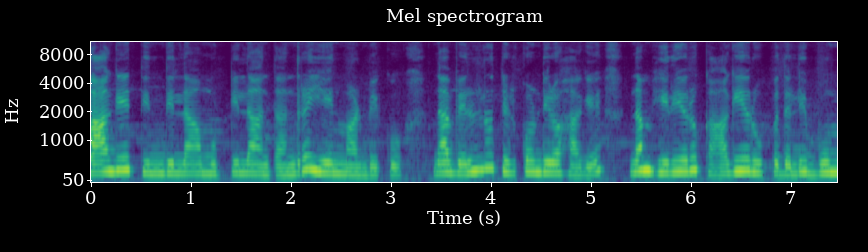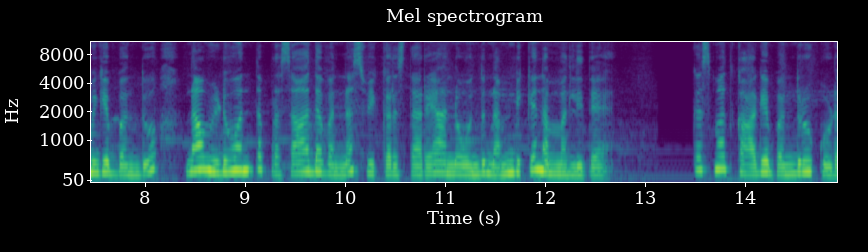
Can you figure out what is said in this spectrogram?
ಕಾಗೆ ತಿಂದಿಲ್ಲ, ಮುಟ್ಟಿಲ್ಲ ಅಂತ ಅಂದರೆ ಏನು ಮಾಡಬೇಕು? ನಾವೆಲ್ಲರೂ ತಿಳ್ಕೊಂಡಿರೋ ಹಾಗೆ ನಮ್ಮ ಹಿರಿಯರು ಕಾಗೆಯ ರೂಪದಲ್ಲಿ ಭೂಮಿಗೆ ಬಂದು ನಾವು ಇಡುವಂಥ ಪ್ರಸಾದವನ್ನು ಸ್ವೀಕರಿಸ್ತಾರೆ ಅನ್ನೋ ಒಂದು ನಂಬಿಕೆ ನಮ್ಮಲ್ಲಿದೆ. ಅಕಸ್ಮಾತ್ ಕಾಗೆ ಬಂದರೂ ಕೂಡ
